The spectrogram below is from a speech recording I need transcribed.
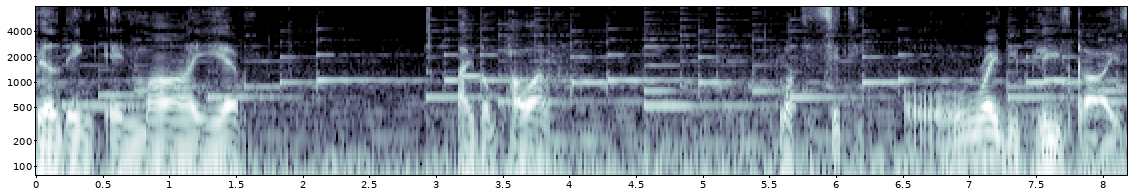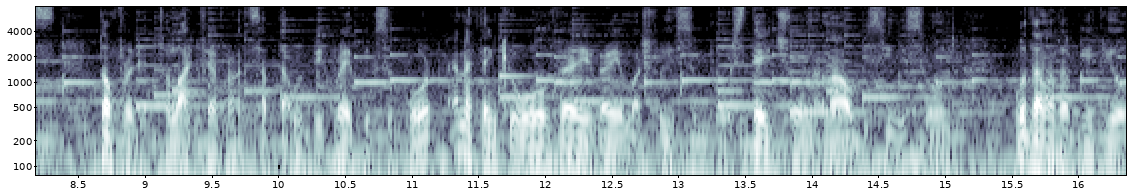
building in my uh, iDonPower plotted city Alrighty, please guys, don't forget to like, favor and sub, that would be great big support. And I thank you all very, very much for your support. Stay tuned and I'll be seeing you soon with another video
